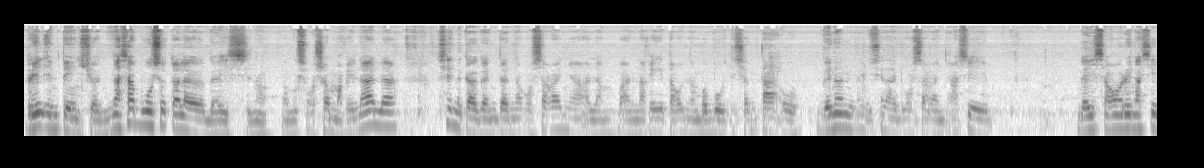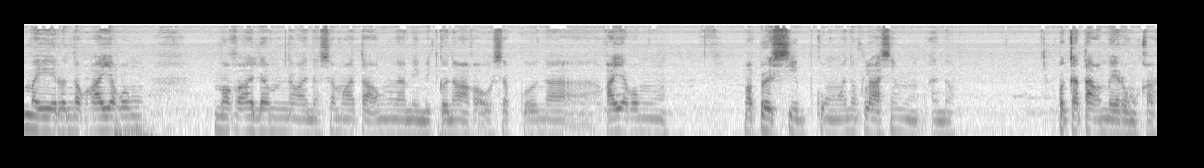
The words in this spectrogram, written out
real intention. Nasa puso talaga guys no? Gusto ko siya makilala. Kasi nagaganda na ako sa kanya. Alam pa nakita ko ng mabuti siyang tao. Ganun yung sinabi ko sa kanya. Kasi guys ako rin kasi mayroon ako. Kaya kong makaalam ng ano sa mga taong namimit ko nakakausap ko na kaya kong ma-perceive kung anong klaseng ano pagkatao meron ka.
